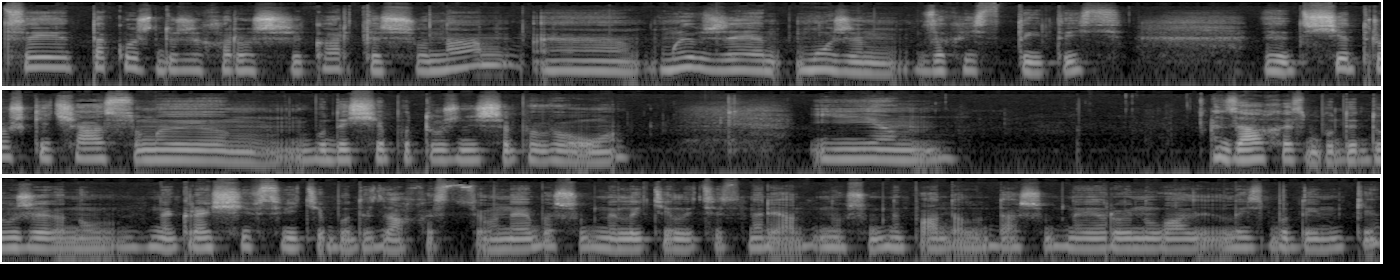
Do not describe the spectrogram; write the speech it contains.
Це також дуже хороші карти, що нам е, ми вже можемо захиститись. Е, Ще трошки часу ми, буде ще потужніше ПВО. І захист буде дуже, ну, найкращий в світі буде захист цього неба, щоб не летіли ці снаряди, ну, щоб не падало, да, щоб не руйнувались будинки.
